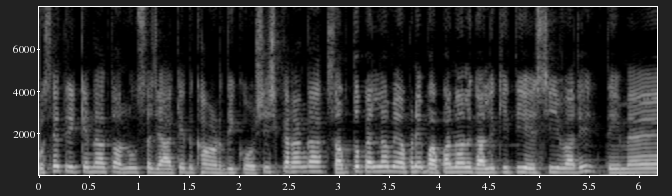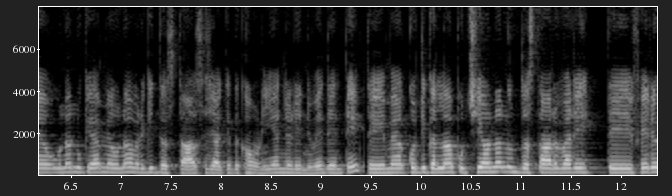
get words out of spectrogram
ਉਸੇ ਤਰੀਕੇ ਨਾਲ ਤੁਹਾਨੂੰ ਸਜਾ ਕੇ ਦਿਖਾਉਣ ਦੀ ਕੋਸ਼ਿਸ਼ ਕਰਾਂਗਾ। ਸਭ ਤੋਂ ਪਹਿਲਾਂ ਮੈਂ ਆਪਣੇ ਪਾਪਾ ਨਾਲ ਗੱਲ ਕੀਤੀ ਇਸ ਚੀਜ਼ ਬਾਰੇ ਤੇ ਮੈਂ ਉਹਨਾਂ ਨੂੰ ਕਿਹਾ, ਮੈਂ ਉਹਨਾਂ ਵਰਗੀ ਦਸਤਾਰ ਸਜਾ ਕੇ ਦਿਖਾਉਣੀ ਹੈ 99 ਦਿਨ ਤੇ ਤੇ ਮੈਂ ਕੁਝ ਗੱਲਾਂ ਪੁੱਛੀਆਂ ਉਹਨਾਂ ਨੂੰ ਦਸਤਾਰ ਬਾਰੇ ਤੇ ਫਿਰ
